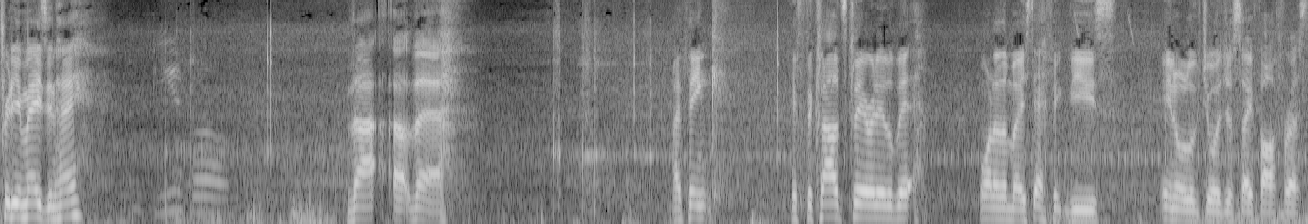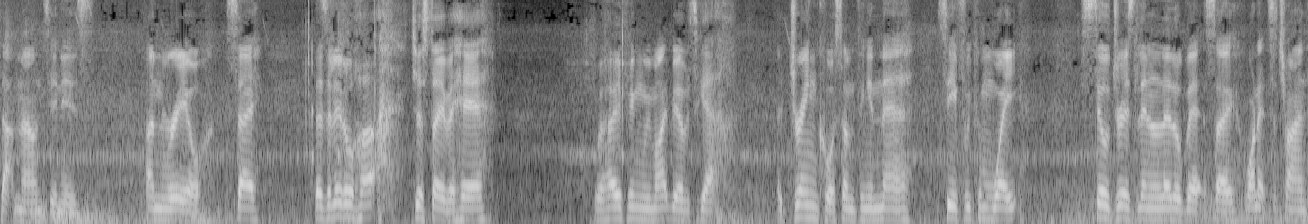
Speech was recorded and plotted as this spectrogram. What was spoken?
Pretty amazing, hey? Beautiful. That up there. I think if the clouds clear a little bit, one of the most epic views in all of Georgia so far for us. That mountain is unreal. So there's a little hut just over here. We're hoping we might be able to get a drink or something in there, see if we can wait. Still drizzling a little bit, so want it to try and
